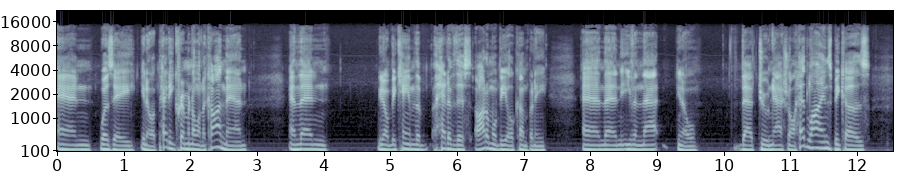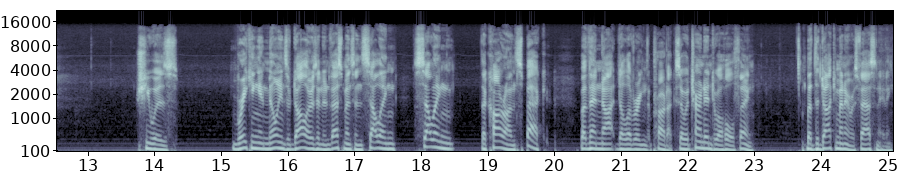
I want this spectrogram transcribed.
and was a you know a petty criminal and a con man, and then you know became the head of this automobile company, and then even that you know that drew national headlines because she was raking in millions of dollars in investments and selling selling the car on spec, but then not delivering the product. So it turned into a whole thing. But the documentary was fascinating.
